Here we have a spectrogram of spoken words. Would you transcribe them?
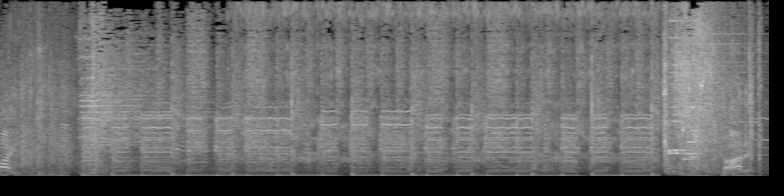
A bite.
